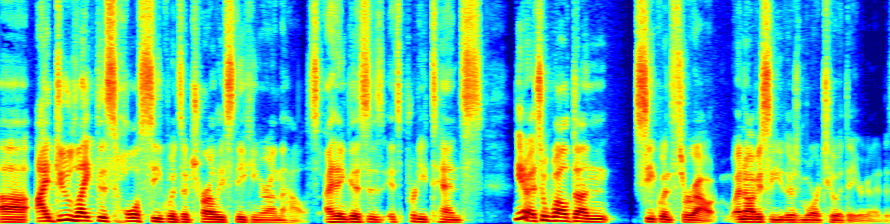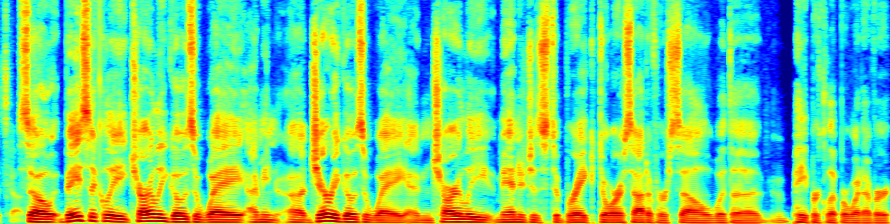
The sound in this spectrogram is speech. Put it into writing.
Uh, i do like this whole sequence of charlie sneaking around the house. I think this is it's pretty tense. You know it's a well done sequence throughout and obviously there's more to it that you're gonna discuss So basically, Charlie goes away. I mean, uh, Jerry goes away, and Charlie manages to break Doris out of her cell with a paperclip or whatever.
